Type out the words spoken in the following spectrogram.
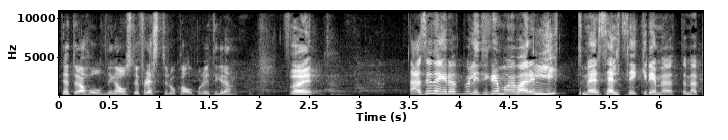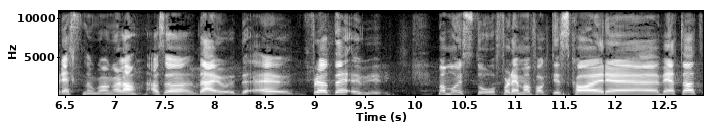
Det tror jeg er holdninga hos de fleste lokalpolitikere. Frøy. Nei, så jeg tenker at Politikere må jo være litt mer selvsikre i møte med pressen noen ganger. da. Altså, det er jo, det, for at det, man må jo stå for det man faktisk har uh, vedtatt.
